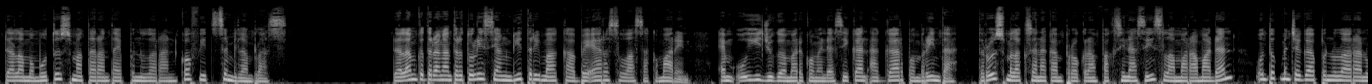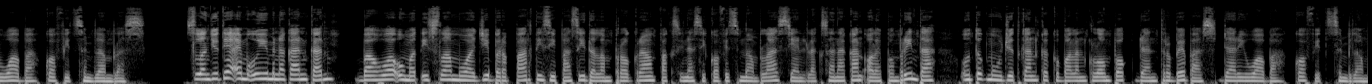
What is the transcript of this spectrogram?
dalam memutus mata rantai penularan COVID-19. Dalam keterangan tertulis yang diterima KBR selasa kemarin, MUI juga merekomendasikan agar pemerintah terus melaksanakan program vaksinasi selama Ramadan untuk mencegah penularan wabah COVID-19. Selanjutnya MUI menekankan bahwa umat Islam wajib berpartisipasi dalam program vaksinasi COVID-19 yang dilaksanakan oleh pemerintah untuk mewujudkan kekebalan kelompok dan terbebas dari wabah COVID-19.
